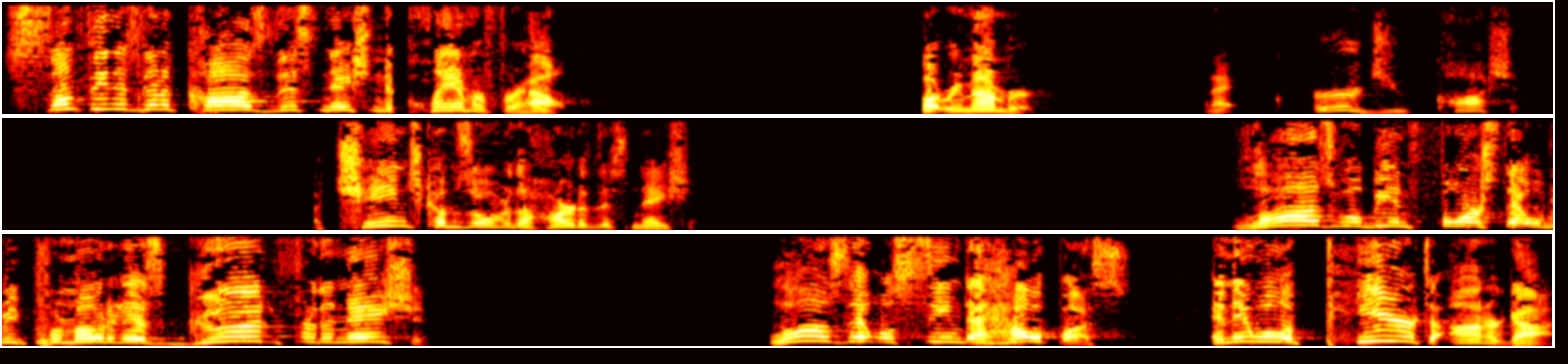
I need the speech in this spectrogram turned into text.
Something is going to cause this nation to clamor for help. But remember, and I urge you, caution. A change comes over the heart of this nation. Laws will be enforced that will be promoted as good for the nation. Laws that will seem to help us and they will appear to honor God.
